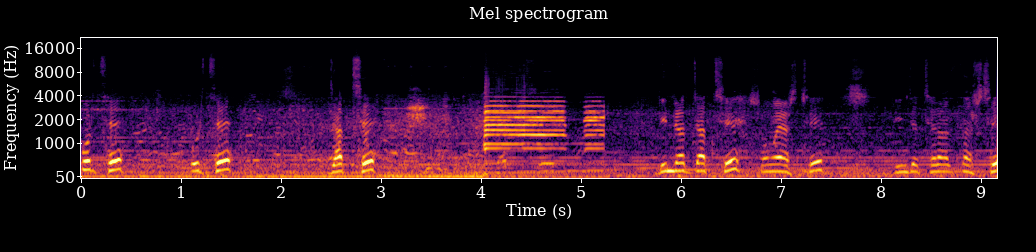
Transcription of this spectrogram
পড়ছে, উঠছে, যাচ্ছে। দিন রাত যাচ্ছে, সময় আসছে, দিন যাচ্ছে, রাত আসছে।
